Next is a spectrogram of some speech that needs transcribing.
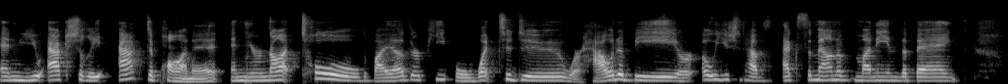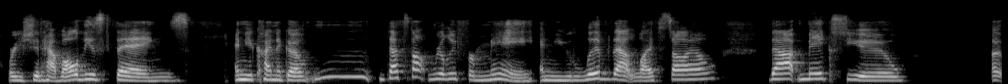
and you actually act upon it and you're not told by other people what to do or how to be, or, oh, you should have X amount of money in the bank, or you should have all these things, and you kind of go, mm, that's not really for me. And you live that lifestyle, that makes you uh,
